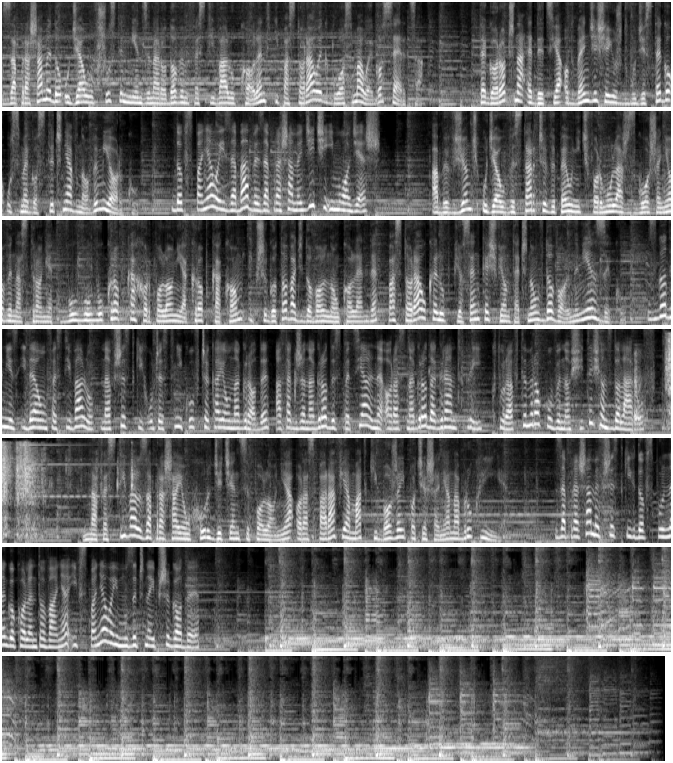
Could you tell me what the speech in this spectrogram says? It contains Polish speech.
Zapraszamy do udziału w szóstym Międzynarodowym Festiwalu Kolęd i Pastorałek Głos Małego Serca. Tegoroczna edycja odbędzie się już 28 stycznia w Nowym Jorku. Do wspaniałej zabawy zapraszamy dzieci i młodzież. Aby wziąć udział wystarczy wypełnić formularz zgłoszeniowy na stronie www.horpolonia.com i przygotować dowolną kolendę, pastorałkę lub piosenkę świąteczną w dowolnym języku. Zgodnie z ideą festiwalu, na wszystkich uczestników czekają nagrody, a także nagrody specjalne oraz nagroda Grand Prix, która w tym roku wynosi 1000 dolarów. Na festiwal zapraszają chór dziecięcy Polonia oraz parafia Matki Bożej Pocieszenia na Brooklynie. Zapraszamy wszystkich do wspólnego kolędowania i wspaniałej muzycznej przygody.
